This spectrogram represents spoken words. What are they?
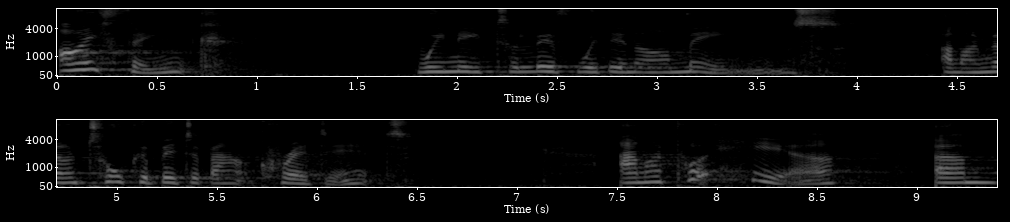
I think we need to live within our means. And I'm going to talk a bit about credit. And I put here, um,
